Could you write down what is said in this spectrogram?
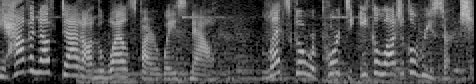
We have enough data on the Wildspire waste now. Let's go report to Ecological Research.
